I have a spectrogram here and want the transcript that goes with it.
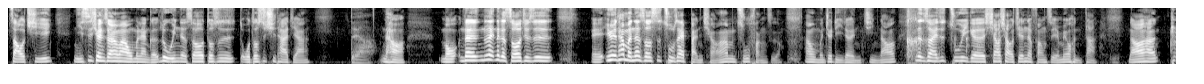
早期你是圈三嘛，我们两个录音的时候都是我都是去他家，对啊，然后某那那那个时候就是，诶、因为他们那时候是住在板桥，他们租房子哦，然后我们就离得很近，然后那时候还是租一个小小间的房子，也没有很大，然后他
